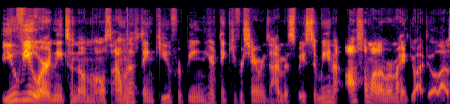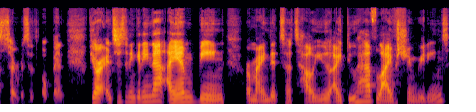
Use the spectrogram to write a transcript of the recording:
you viewer, need to know most. I want to thank you for being here. Thank you for sharing time and space with me. And I also want to remind you, I do a lot of services open. If you are interested in getting that, I am being reminded to tell you I do have live stream readings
